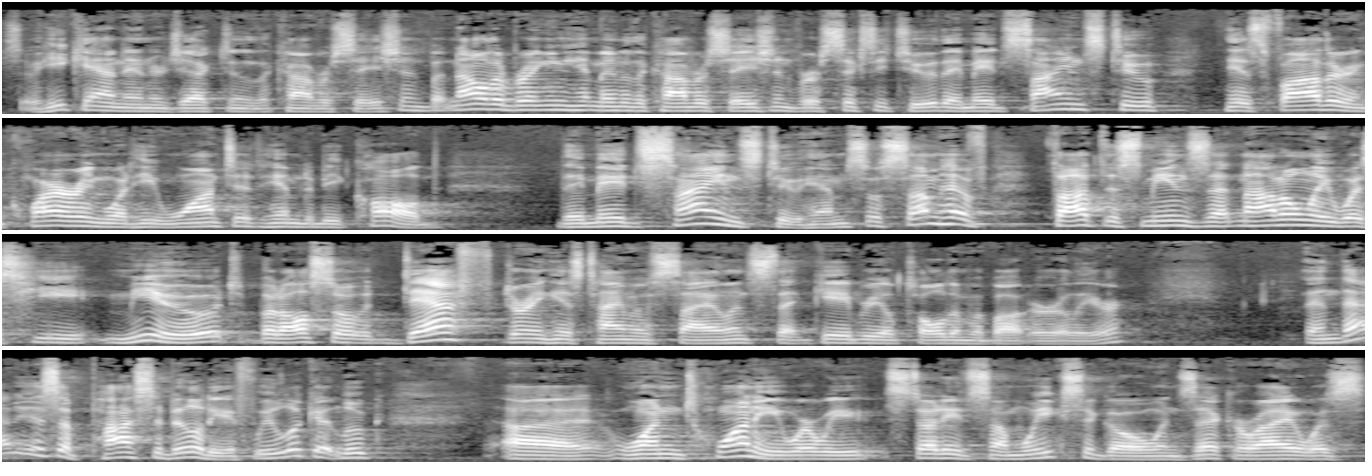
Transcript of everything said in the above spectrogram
So he can't interject into the conversation. But now they're bringing him into the conversation. Verse 62 they made signs to his father, inquiring what he wanted him to be called. They made signs to him. So some have thought this means that not only was he mute, but also deaf during his time of silence that Gabriel told him about earlier. And that is a possibility. If we look at Luke uh, 120, where we studied some weeks ago when Zechariah was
